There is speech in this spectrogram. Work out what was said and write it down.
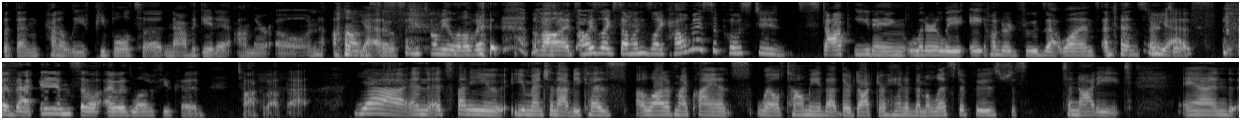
but then kind of leave people to navigate it on their own. Um, yes. So, can you tell me a little bit about it? It's always like someone's like, How am I supposed to stop eating literally 800 foods at once and then start yes. to put them back in? So, I would love if you could talk about that. Yeah, and it's funny you you mentioned that because a lot of my clients will tell me that their doctor handed them a list of foods just to not eat and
